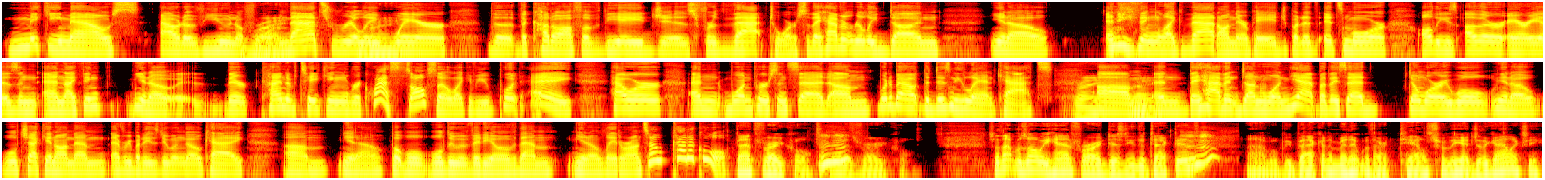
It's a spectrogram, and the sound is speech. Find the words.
mickey mouse out of uniform Right. that's really Right. where the the cutoff of the age is for that tour so they haven't really done you know anything like that on their page but it, it's more all these other areas and and i think you know they're kind of taking requests also like if you put hey how are and one person said um what about the disneyland cats right. um right. and they haven't done one yet but they said don't worry we'll you know we'll check in on them everybody's doing okay um you know but we'll we'll do a video of them you know later on so kind of cool That's very cool. That Mhm. is very cool. So that was all we had for our Disney detective. Mhm. Uh, we'll be back in a minute with our Tales from the Edge of the Galaxy.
